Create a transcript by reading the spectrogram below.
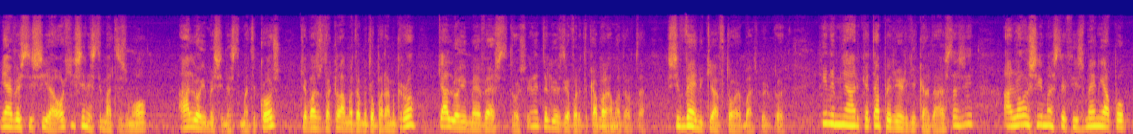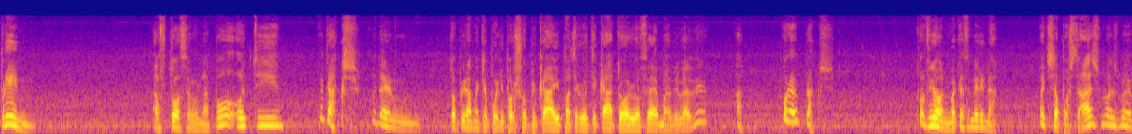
μια ευαισθησία, όχι συναισθηματισμό, Άλλο είμαι συναισθηματικός και βάζω τα κλάματα με το παραμικρό, και άλλο είμαι ευαίσθητος. Είναι τελείως διαφορετικά πράγματα αυτά. Συμβαίνει και αυτό, εν πάση περιπτώσει. Είναι μια αρκετά περίεργη κατάσταση, αλλά όσοι είμαστε θυσμένοι από πριν, αυτό θέλω να πω, ότι εντάξει, δεν το πήραμε και πολύ προσωπικά ή πατριωτικά το όλο θέμα δηλαδή. Α, ωραία, εντάξει. Το βιώνουμε καθημερινά. Με τις αποστάσεις μας, με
